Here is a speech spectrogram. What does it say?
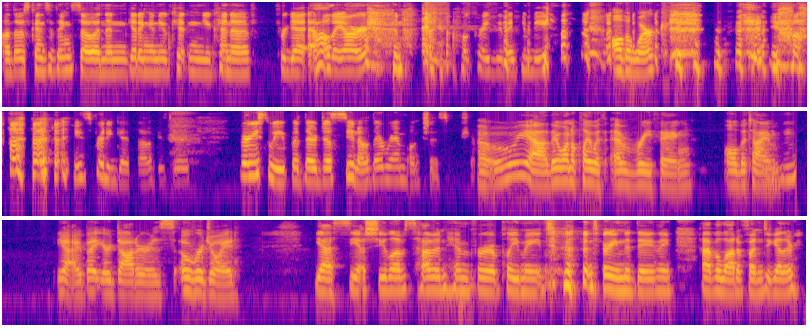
uh, those kinds of things. So and then getting a new kitten, you kind of forget how they are and how crazy they can be. All the work. yeah, he's pretty good though. He's very very sweet, but they're just you know they're rambunctious for sure. oh, yeah. They want to play with everything all the time. Mhm. Yeah, I bet your daughter is overjoyed. Yes, yes, she loves having him for a playmate during the day. They have a lot of fun together.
